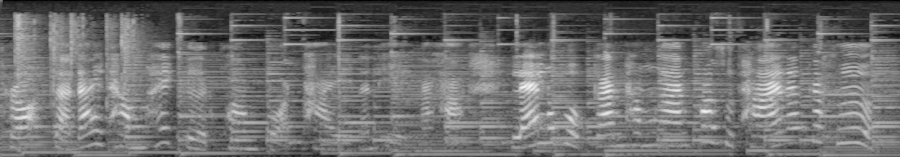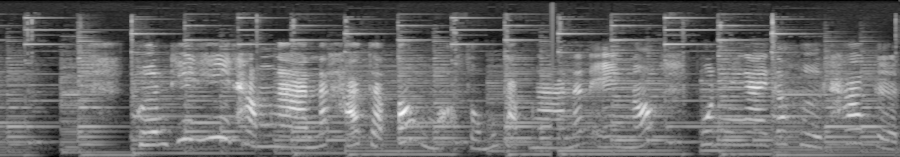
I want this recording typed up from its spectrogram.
เพราะจะได้ทำให้เกิดความปลอดภัยนั่นเองนะคะ และระบบการทำงานข้อสุดท้ายนั่นก็คือ พื้นที่ที่ทำงานนะคะจะต้องเหมาะสมกับงานนั่นเองเนาะพูดง่ายๆก็คือถ้าเกิด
